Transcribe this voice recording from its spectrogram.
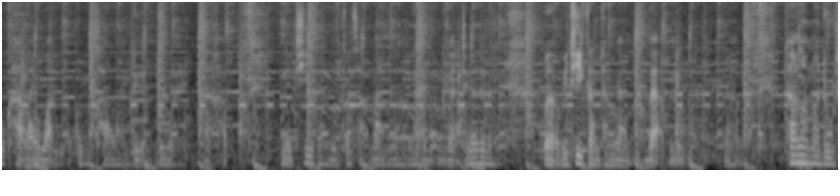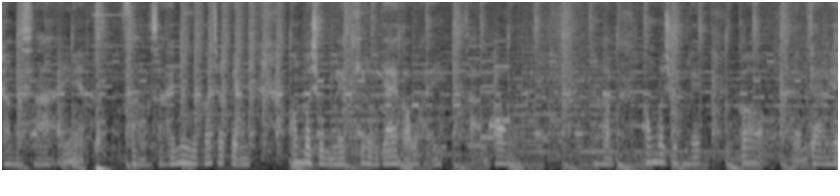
ลูกค้ารายวัน แล้วก็ลูกค้ารายเดือนด้วยนะครับในที่ตรงนี้ก็สามารถนั่งได้เหมือนกันที่ก็จะเป็นวิธีการทำงานอีกแบบหนึ่งนะครับถ้าเรามาดูทางซ้ายเนี่ยฝั่งซ้ายมือก็จะเป็นห้องประชุมเล็กที่เราแยกเอาไว้สามห้อง นะครับห้องประชุมเล็กก็เหมือนกันคล้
